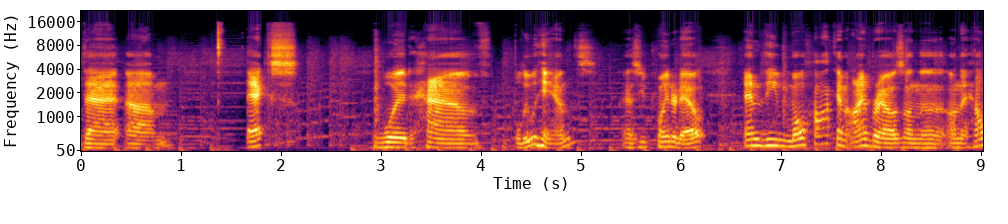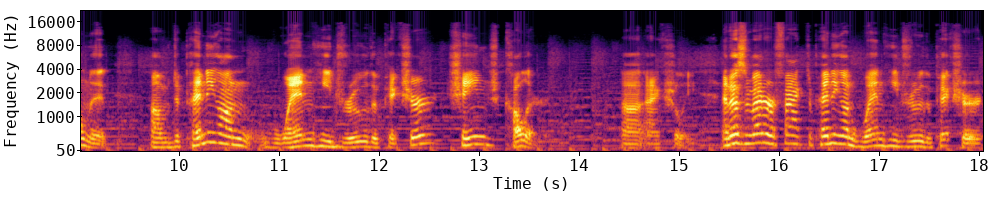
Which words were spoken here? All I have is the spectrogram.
that um, X would have blue hands, as you pointed out, and the mohawk and eyebrows on the on the helmet, um, depending on when he drew the picture, change color. Uh, actually, and as a matter of fact, depending on when he drew the picture,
